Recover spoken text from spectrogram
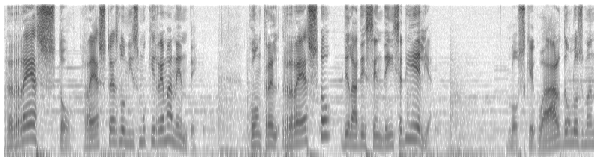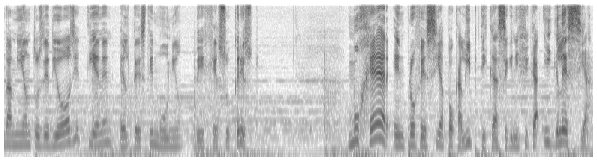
resto. Resto es lo mismo que remanente. Contra el resto de la descendencia de ella. Los que guardan los mandamientos de Dios y tienen el testimonio de Jesucristo. Mujer en profecía apocalíptica significa iglesia.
